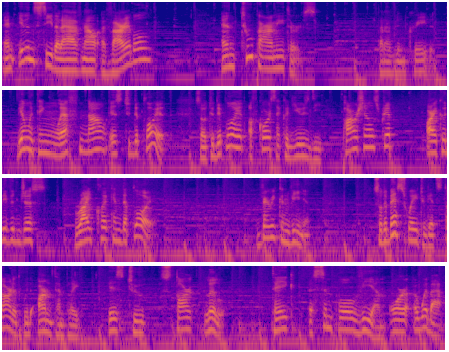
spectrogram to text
and even see that I have now a variable and two parameters that have been created. The only thing left now is to deploy it. So to deploy it, of course, I could use the PowerShell script or I could even just right click and deploy. Very convenient. So the best way to get started with ARM template is to start little. Take a simple VM or a web app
